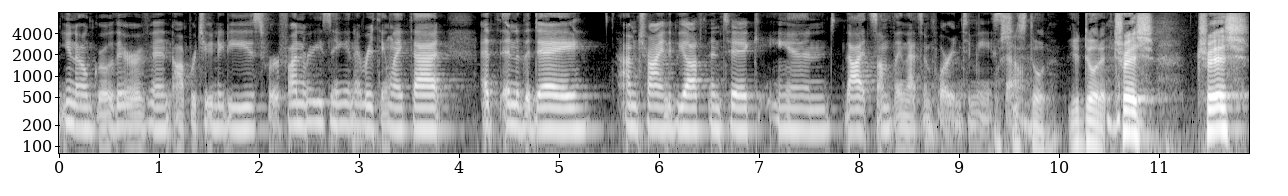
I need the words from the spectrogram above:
you know, grow their event opportunities for fundraising and everything like that, at the end of the day, I'm trying to be authentic, and that's something that's important to me. So She's doing it. You're doing it. Trish, Trish,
